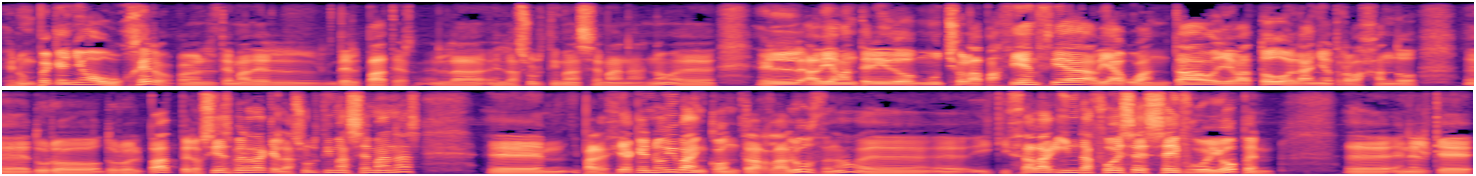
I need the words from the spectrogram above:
en un pequeño agujero con el tema del, del pater en, las últimas semanas, ¿no? Eh, él había mantenido mucho la paciencia, había aguantado, lleva todo el año trabajando eh, duro, duro el pad, pero sí es verdad que en las últimas semanas eh, parecía que no iba a encontrar la luz, ¿no? y quizá la guinda fuese Safeway Open. Eh, en el que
